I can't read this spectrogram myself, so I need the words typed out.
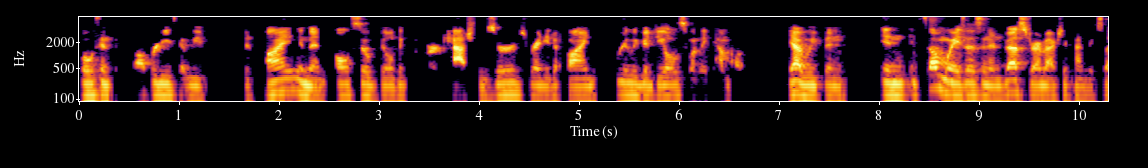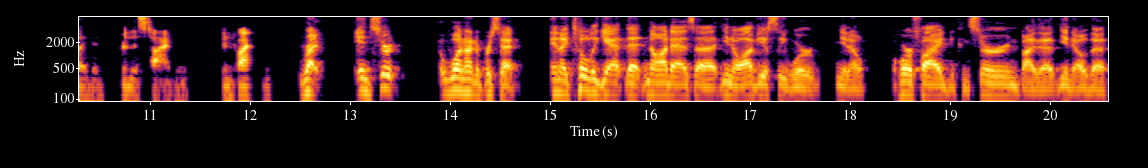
both in the properties that we've been buying and then also building our cash reserves ready to find really good deals when they come up. Yeah, we've been in in some ways as an investor, I'm actually kind of excited for this time and been finding. Right. Insert 100% and I totally get that not as a, you know, obviously we're, you know, horrified and concerned by the, you know, the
